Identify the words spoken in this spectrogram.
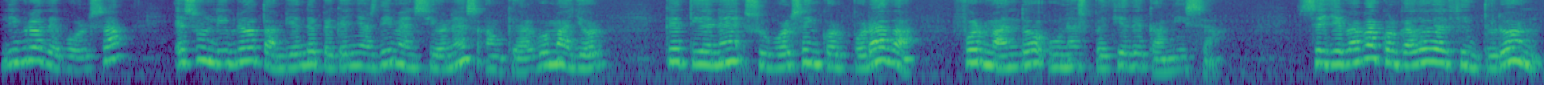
Libro de bolsa es un libro también de pequeñas dimensiones, aunque algo mayor, que tiene su bolsa incorporada, formando una especie de camisa. Se llevaba colgado del cinturón,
